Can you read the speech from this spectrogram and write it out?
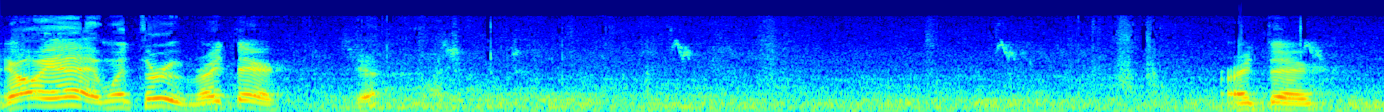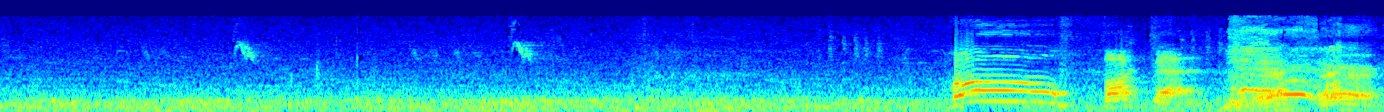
Oh yeah, it went through right there. Yeah. Right there. Oh, fuck that. Yes, sir.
